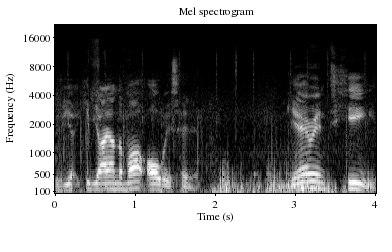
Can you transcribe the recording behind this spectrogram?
If you keep your eye on the ball, always hit it. Guaranteed.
